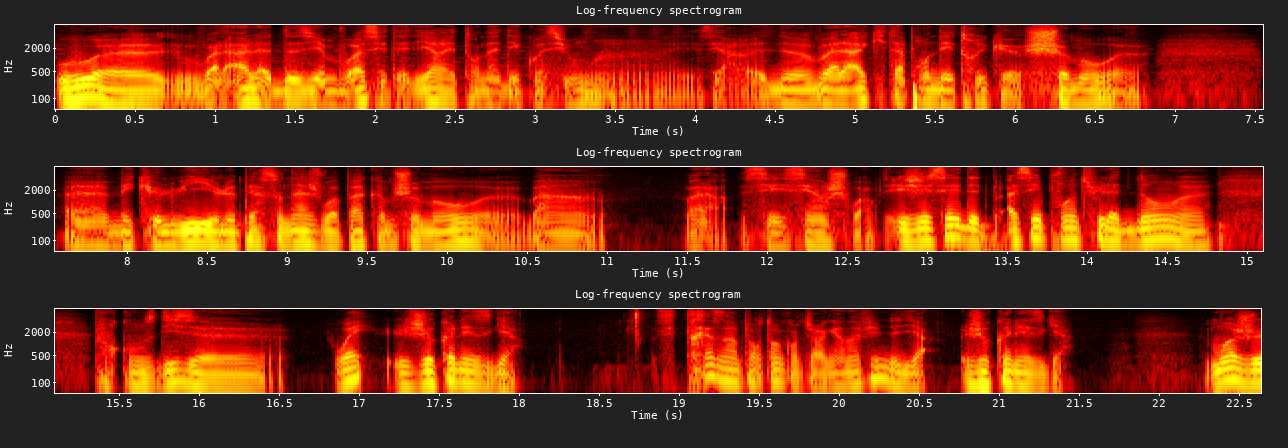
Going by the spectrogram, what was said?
ou euh, voilà la deuxième voie c'est-à-dire être en adéquation euh, euh, voilà qui t'apprend des trucs euh, chemaux mais que lui le personnage voit pas comme chemaux ben voilà c'est un choix j'essaie d'être assez pointu là-dedans pour qu'on se dise ouais je connais ce gars c'est très important quand tu regardes un film de dire je connais ce gars moi, je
